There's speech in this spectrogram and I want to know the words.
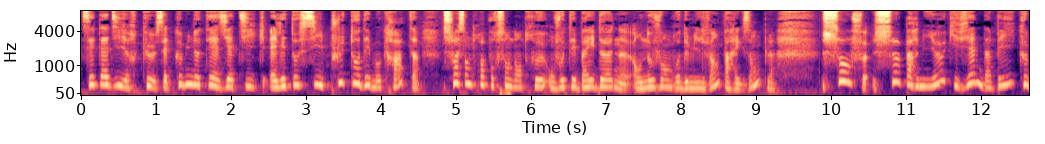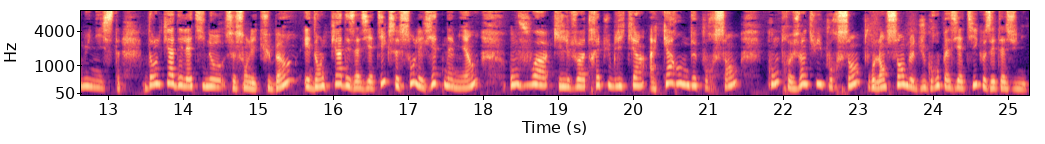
C'est-à-dire que cette communauté asiatique, elle est aussi plutôt démocrate. 63% d'entre eux ont voté Biden en novembre 2020 2020 par exemple, sauf ceux parmi eux qui viennent d'un pays communiste. Dans le cas des latinos, ce sont les cubains, et dans le cas des asiatiques, ce sont les vietnamiens. On voit qu'ils votent républicains à 42% contre 28% pour l'ensemble du groupe asiatique aux États-Unis.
